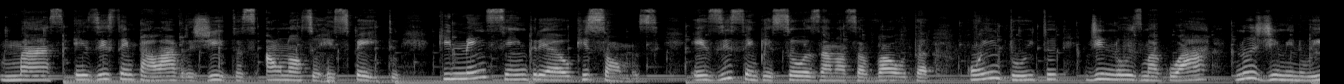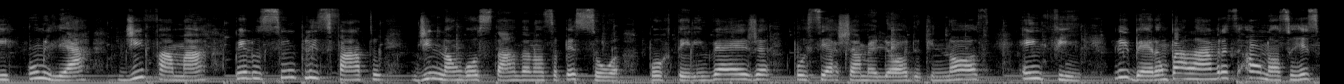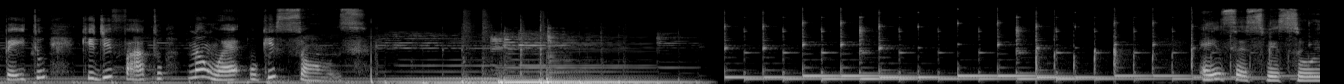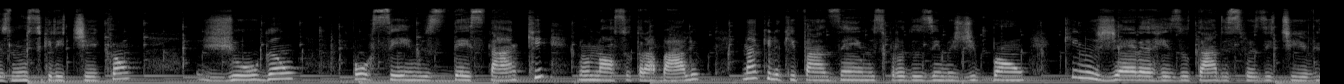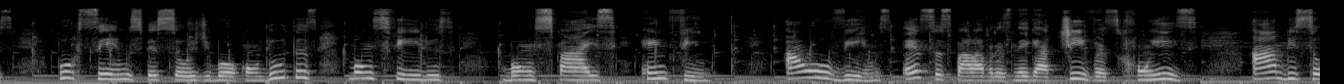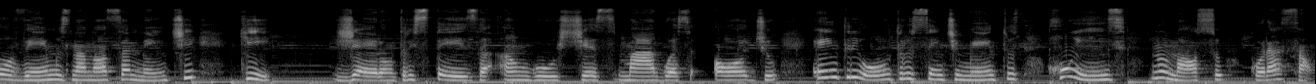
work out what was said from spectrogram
Mas existem palavras ditas ao nosso respeito que nem sempre é o que somos. Existem pessoas à nossa volta com o intuito de nos magoar, nos diminuir, humilhar, difamar pelo simples fato de não gostar da nossa pessoa, por ter inveja, por se achar melhor do que nós, enfim, liberam palavras ao nosso respeito que de fato não é o que somos. Essas pessoas nos criticam, julgam por sermos destaque no nosso trabalho, naquilo que fazemos, produzimos de bom, que nos gera resultados positivos, por sermos pessoas de boa condutas, bons filhos, bons pais, enfim. Ao ouvirmos essas palavras negativas, ruins, absorvemos na nossa mente que geram tristeza, angústias, mágoas, ódio, entre outros sentimentos ruins no nosso coração.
